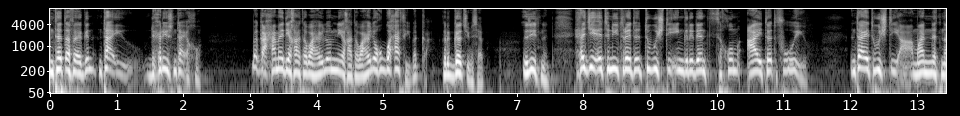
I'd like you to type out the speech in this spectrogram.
እንተጠፍአ ግን እንታይ እዩ ድሕሪኡስ እንታይ እዩ ክኸውን በቃ ሓመድ ኢኻ ተባሂሉ እምኒ ኢኻ ተባሂሉ ክጓሓፍ እዩ በቃ ክርገጽ እዩ ብሰብ እዚ እዩ ትነት ሕጂ እቲ ኒውትሬንት እቲ ውሽጢ ኢንግሪደንትኹም ኣይተጥፍኡ እዩ እንታይ እቲ ውሽጢ ማንነትና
